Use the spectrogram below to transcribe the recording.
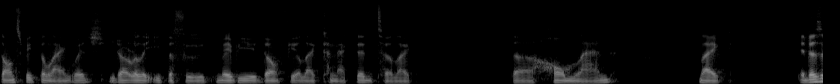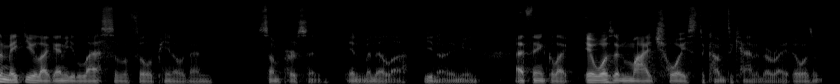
don't speak the language, you don't really eat the food, maybe you don't feel like connected to like the homeland, like it doesn't make you like any less of a Filipino than some person in Manila. You know what I mean? I think like it wasn't my choice to come to Canada, right? It wasn't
